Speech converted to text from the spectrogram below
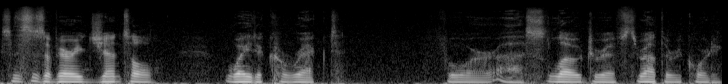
So this is a very gentle way to correct for uh, slow drifts throughout the recording.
